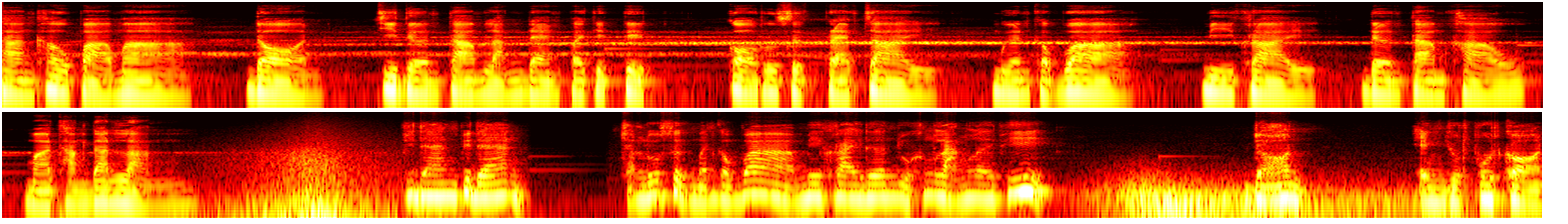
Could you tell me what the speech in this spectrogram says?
ทางเข้าป่ามา ดอนที่เดินตามหลังแดงไปติดๆก็รู้สึกแปลกใจ เหมือนกับว่า มีใครเดินตามเขามาทางด้านหลัง พี่แดงพี่แดง ฉันรู้สึกเหมือนกับว่ามีใครเดินอยู่ข้างหลังเลยพี่ ดอน เอ็งหยุดพูดก่อน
